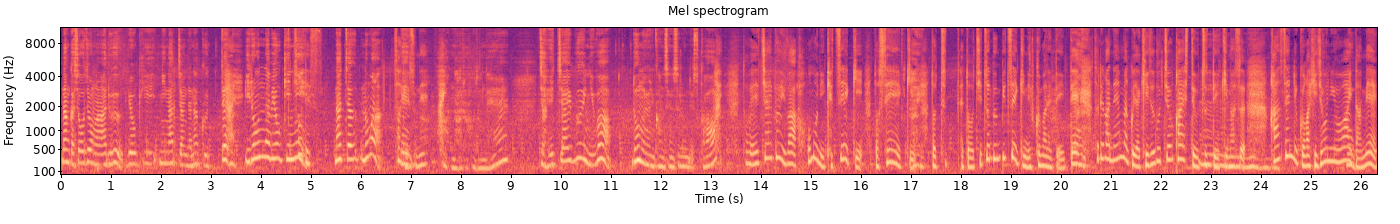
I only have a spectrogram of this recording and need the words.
なんか症状がある病気になっちゃうんじゃなくって、はい、いろんな病気になっちゃうのがエイズ。ね、はい、なるほどねじゃあ HIV にはどのように感染するんですか、はい、と HIV は主に血液と精液、はい、とえっと、膣分泌液に含まれていて、はい、それが粘膜や傷口を介して移っていきます。感染力が非常に弱いため、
